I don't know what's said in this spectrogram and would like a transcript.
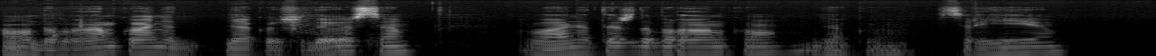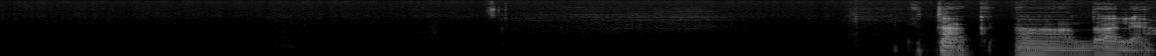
О, доброго ранку, Аня. Дякую, що дивишся. Ваня теж доброго ранку. Дякую. Сергію. І так, е, далі.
